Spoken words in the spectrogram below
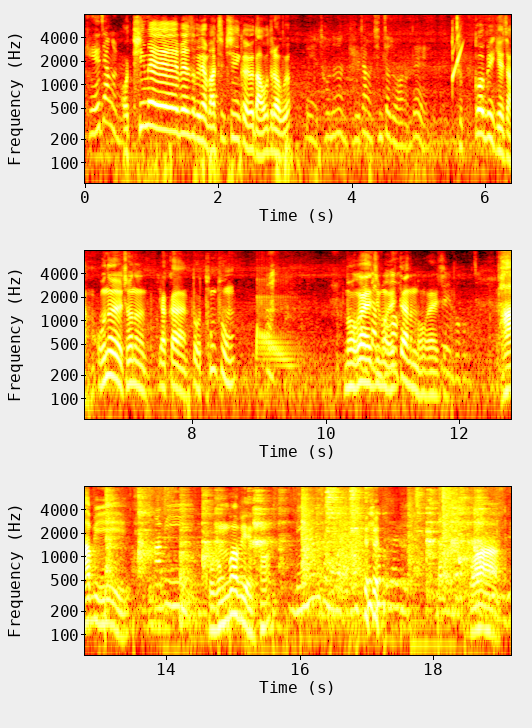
게장을 어, 티맵에서 그냥 맛집 치니까 여기 나오더라고요. 네 저는 게장을 진짜 좋아하는데 두꺼비 게장. 오늘 저는 약간 또 통풍 먹어야지 일단 뭐 먹어. 일단은 먹어야지. 그래 먹어보자 밥이 밥이 고봉밥이에요. 네 명이서 먹어야 같아요 와.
